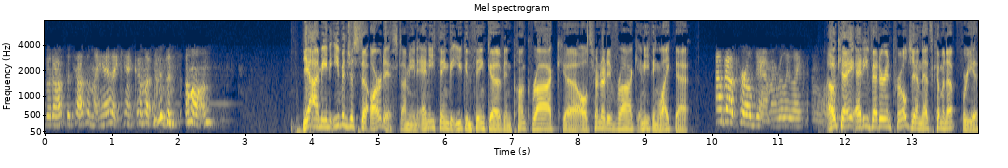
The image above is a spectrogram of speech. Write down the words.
but off the top of my head, I can't come up with a song. Yeah, I mean, even just an artist. I mean, anything that you can think of in punk rock, uh, alternative rock, anything like that. How about Pearl Jam? I really like them a lot. Okay, Eddie Vedder and Pearl Jam, that's coming up for you.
